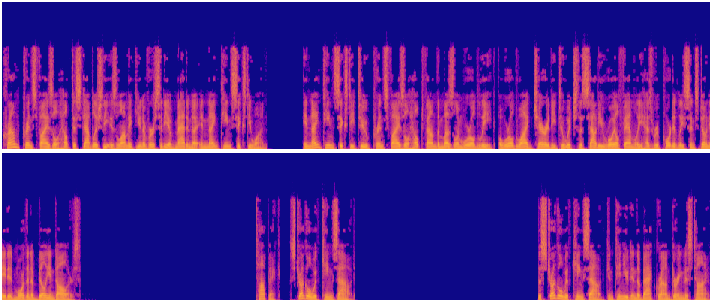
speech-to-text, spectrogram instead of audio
Crown Prince Faisal helped establish the Islamic University of Madinah in 1961. In 1962 Prince Faisal helped found the Muslim World League, a worldwide charity to which the Saudi royal family has reportedly since donated more than a billion dollars. Struggle with King Saud The struggle with King Saud continued in the background during this time.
